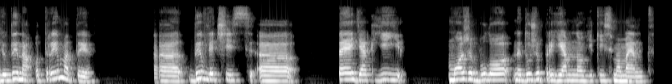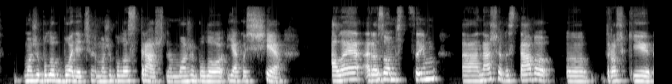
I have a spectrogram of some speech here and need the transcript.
людина отримати, е, дивлячись е, те, як їй може було не дуже приємно в якийсь момент. Може було боляче, може було страшно, може було якось ще. Але разом з цим е, наша вистава е, трошки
